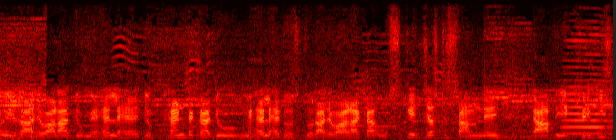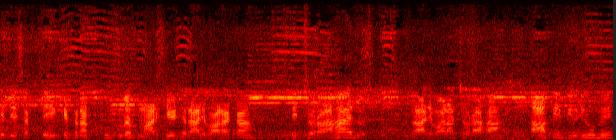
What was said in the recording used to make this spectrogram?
ये राजवाड़ा जो महल है, जो फ्रंट का जो महल है दोस्तों राजवाड़ा का, उसके जस्ट सामने आप एक खिड़की से दे सकते हैं कितना खूबसूरत मार्केट है राजवाड़ा का। ये चौराहा है दोस्तों, राजवाड़ा चौराहा, आप ये वीडियो में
